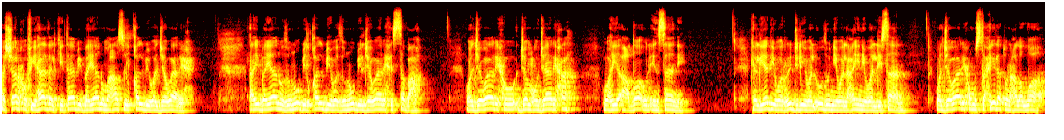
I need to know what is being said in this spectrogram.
الشرح في هذا الكتاب بيان معاصي القلب والجوارح أي بيان ذنوب القلب وذنوب الجوارح السبعة. والجوارح جمع جارحة وهي أعضاء الإنسان كاليد والرجل والأذن والعين واللسان. والجوارح مستحيلة على الله.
